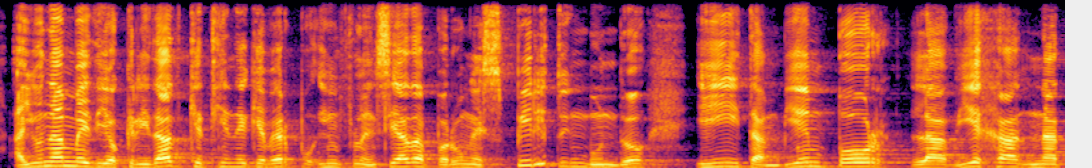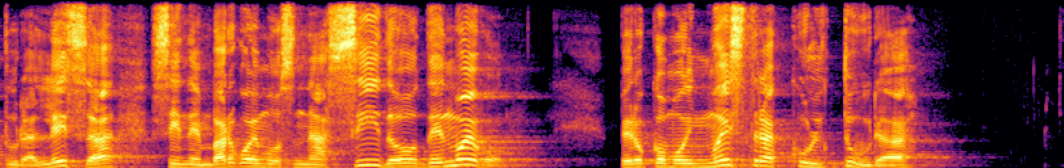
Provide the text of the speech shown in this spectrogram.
Hay una mediocridad que tiene que ver influenciada por un espíritu inmundo y también por la vieja naturaleza. Sin embargo, hemos nacido de nuevo. Pero como en nuestra cultura,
